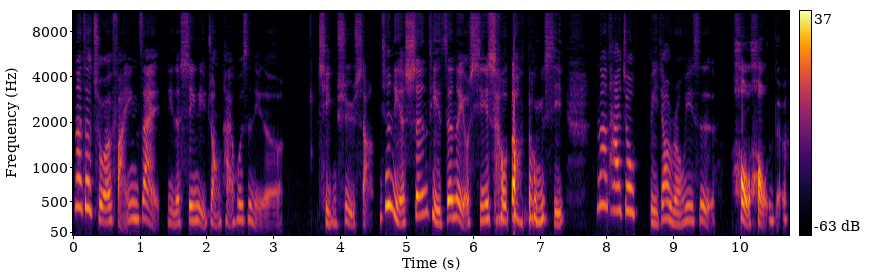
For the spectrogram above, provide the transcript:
那这除了反映在你的心理状态或是你的情绪上，就是你的身体真的有吸收到东西。那它就比较容易是厚厚的，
